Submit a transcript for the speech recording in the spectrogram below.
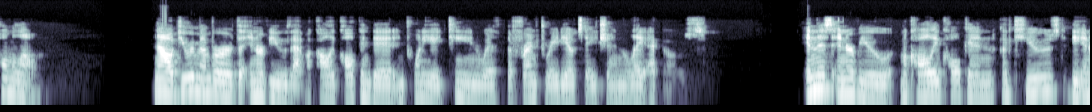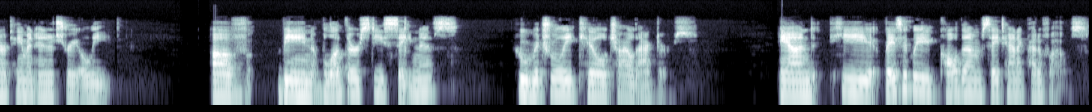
Home Alone. Now, do you remember the interview that Macaulay Culkin did in 2018 with the French radio station Les Echos? In this interview, Macaulay Culkin accused the entertainment industry elite of being bloodthirsty Satanists who ritually kill child actors. And he basically called them satanic pedophiles,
